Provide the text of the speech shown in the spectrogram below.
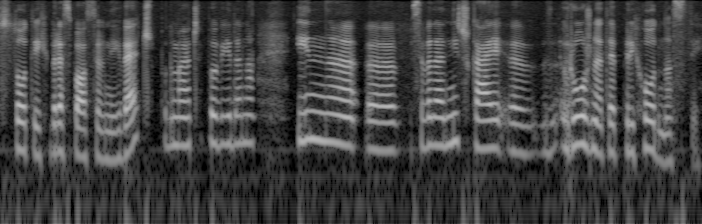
stotih brezposelnih več, po domače povedano, in, seveda nič kaj, rožnate prihodnosti.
